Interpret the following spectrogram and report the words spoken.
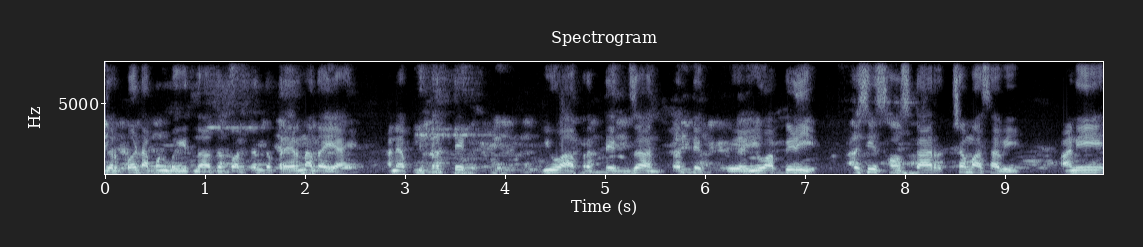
जर पट आपण बघितला तर तो अत्यंत प्रेरणादायी आहे. आणि आपली प्रत्येक युवा प्रत्येक जण प्रत्येक युवा पिढी तशी संस्कारक्षम असावी आणि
